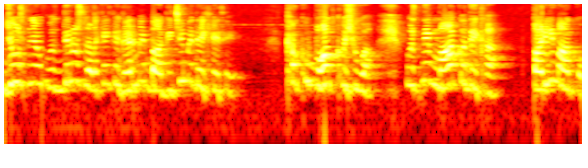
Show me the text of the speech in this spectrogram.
जो उसने उस दिन उस लड़के के घर में बागीचे में देखे थे। खक्कू बहुत खुश हुआ। उसने माँ को देखा, परी माँ को,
